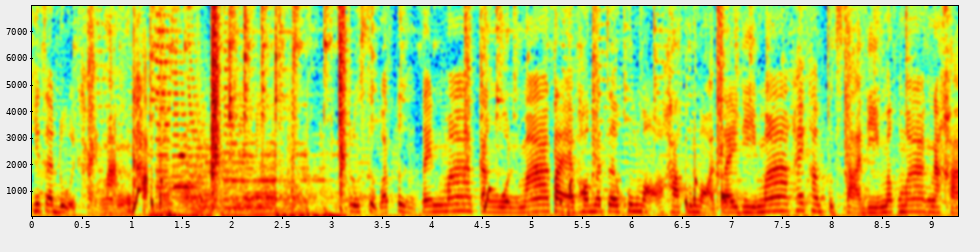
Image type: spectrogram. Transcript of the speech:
ที่จะดูดไขมันค่ะ รู้สึกว่าตื่นเต้นมากกังวลมาก แต่พอมาเจอคุณหมอค่ะ คุณหมอใจดีมาก ให้คำปรึกษาดีมากๆนะคะ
